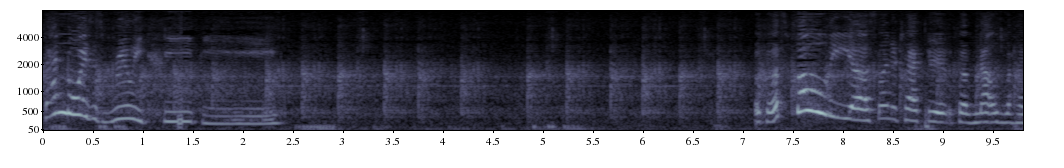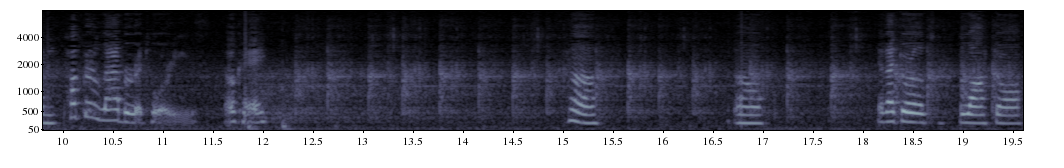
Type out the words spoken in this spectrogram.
That noise is really creepy. Okay, let's follow the uh, Slender Tactor because not looking behind me. Pucker Laboratories. Okay. Huh. Oh. Yeah, that door looks blocked off,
